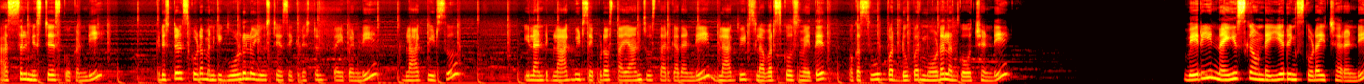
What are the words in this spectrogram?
అస్సలు మిస్ చేసుకోకండి. క్రిస్టల్స్ కూడా మనకి గోల్డ్లో యూస్ చేసే క్రిస్టల్ టైప్ అండి. Black beads. ఇలాంటి బ్లాక్ బీడ్స్ ఎప్పుడొస్తాయా అని చూస్తారు కదండి. బ్లాక్ బీడ్స్ లవర్స్ కోసం అయితే ఒక సూపర్ డూపర్ మోడల్ అనుకోవచ్చండి. వెరీ నైస్‌గా ఉండే ఇయర్ రింగ్స్ కూడా ఇచ్చారండి.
